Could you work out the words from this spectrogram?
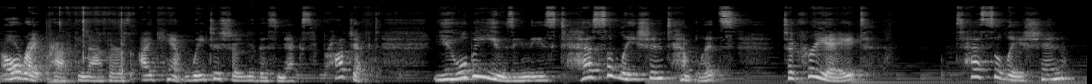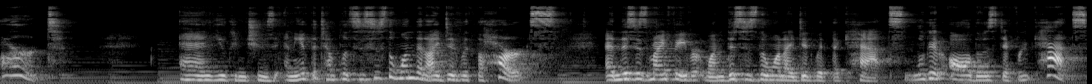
All right, crafty mathers, I can't wait to show you this next project. You will be using these tessellation templates to create tessellation art. And you can choose any of the templates. This is the one that I did with the hearts. And this is my favorite one. This is the one I did with the cats. Look at all those different cats.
